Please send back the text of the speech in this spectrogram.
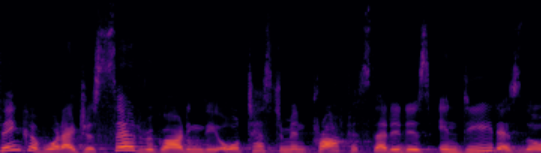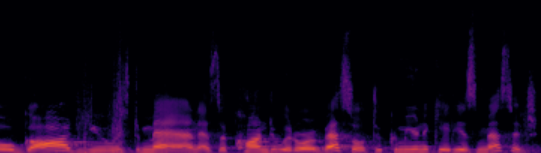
Think of what I just said regarding the Old Testament prophets that it is indeed as though God used man as a conduit or a vessel to communicate his message.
